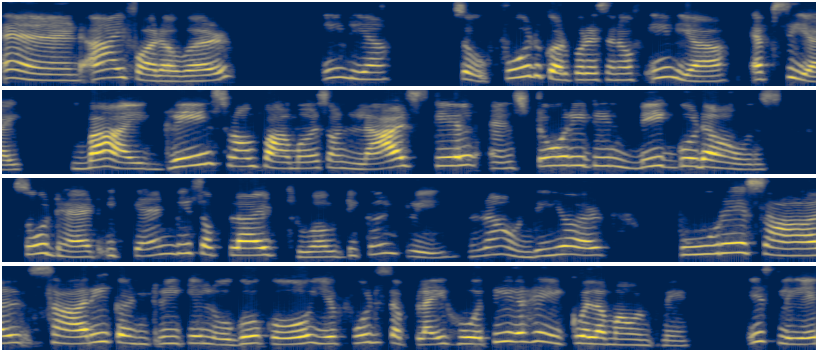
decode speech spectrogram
and I for our India so food corporation of india fci buy grains from farmers on large scale and store it in big godowns so that it can be supplied throughout the country round the year पूरे साल सारी कंट्री के लोगों को ये फ़ूड सप्लाई होती रहे इक्वल अमाउंट में इसलिए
